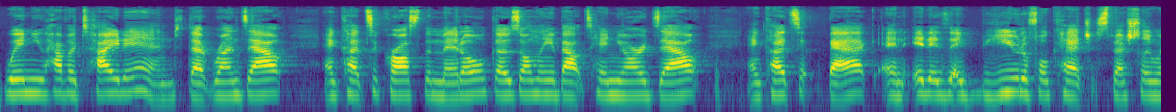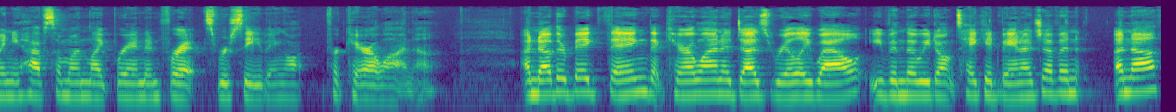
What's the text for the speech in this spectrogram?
when you have a tight end that runs out and cuts across the middle, goes only about 10 yards out, and cuts it back. And it is a beautiful catch, especially when you have someone like Brandon Fritz receiving for Carolina. Another big thing that Carolina does really well, even though we don't take advantage of it enough,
